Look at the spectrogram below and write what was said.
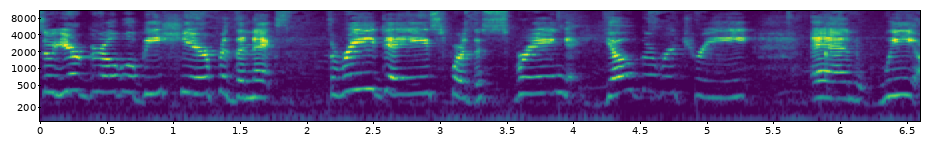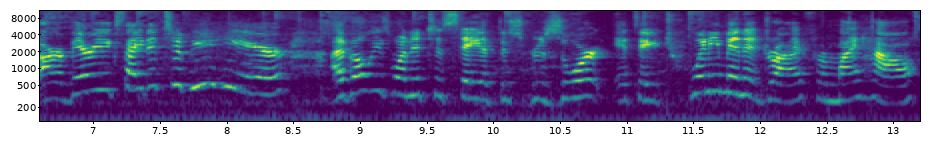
So your girl will be here for the next three days for the spring yoga retreat and we are very excited to be here. I've always wanted to stay at this resort. It's a 20 minute drive from my house.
